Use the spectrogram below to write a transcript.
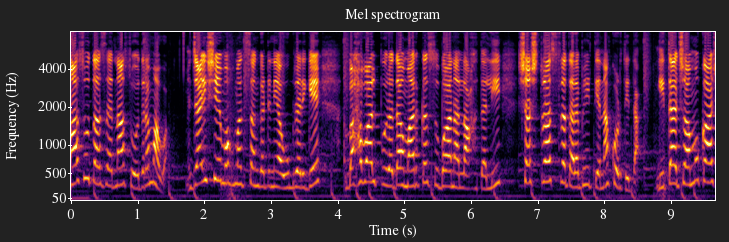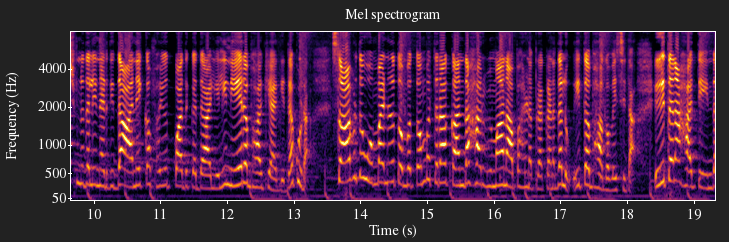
ಮಾಸೂದ್ ಅಜರ್ನ ಸೋದರ ಮಾವ. ಜೈಷ್ ಎ ಮೊಹಮ್ಮದ್ ಸಂಘಟನೆಯ ಉಗ್ರರಿಗೆ ಬಹವಾಲ್ಪುರದ ಮರ್ಕಜ್ ಸುಬಾನ್ ಅಲ್ಲಾಹದಲ್ಲಿ ಶಸ್ತ್ರಾಸ್ತ್ರ ತರಬೇತಿಯನ್ನು ಕೊಡ್ತಿದ್ದ. ಈತ ಜಮ್ಮು ಕಾಶ್ಮೀರದಲ್ಲಿ ನಡೆದಿದ್ದ ಅನೇಕ ಭಯೋತ್ಪಾದಕ ದಾಳಿಯಲ್ಲಿ ನೇರ ಭಾಗಿಯಾಗಿದ್ದ ಕೂಡ. ಸಾವಿರದ ಒಂಬೈನೂರ ತೊಂಬತ್ತೊಂಬತ್ತರ ಕಂದಹಾರ್ ವಿಮಾನ ಅಪಹರಣ ಪ್ರಕರಣದಲ್ಲೂ ಈತ ಭಾಗವಹಿಸಿದ ಈತನ ಹತ್ಯೆಯಿಂದ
